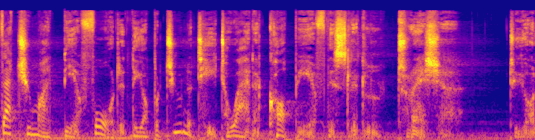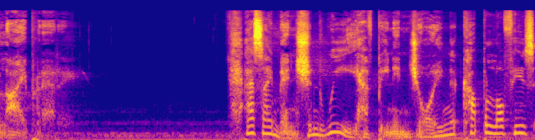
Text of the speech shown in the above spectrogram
that you might be afforded the opportunity to add a copy of this little treasure to your library. As I mentioned, we have been enjoying a couple of his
